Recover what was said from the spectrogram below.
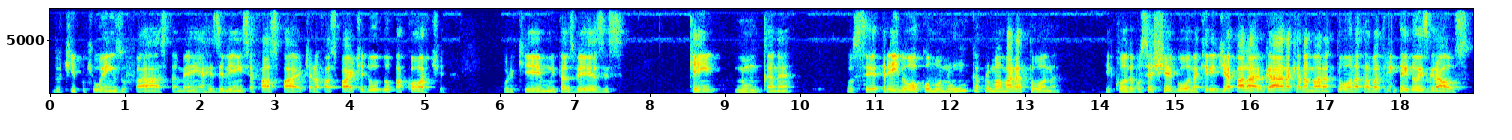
do tipo que o Enzo faz também, a resiliência faz parte, ela faz parte do, do pacote. porque muitas vezes, quem nunca, né? Você treinou como nunca para uma maratona. E quando você chegou naquele dia para largar naquela maratona, estava 32 graus.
